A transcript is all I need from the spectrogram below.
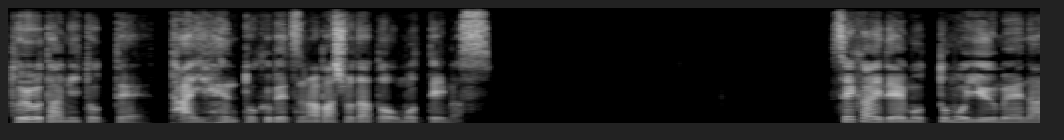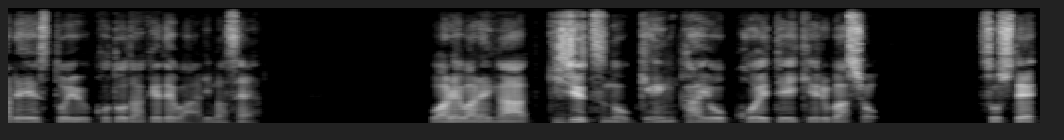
トヨタにとって大変特別な場所だと思っています。世界で最も有名なレースということだけではありません。我々が技術の限界を超えていける場所そして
